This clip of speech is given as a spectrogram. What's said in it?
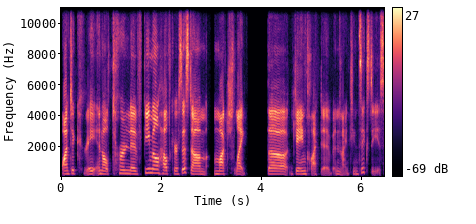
want to create an alternative female healthcare system, much like the Jane Collective in the 1960s.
